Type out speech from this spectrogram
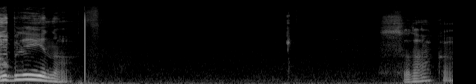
Ну блін. а. Срака.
